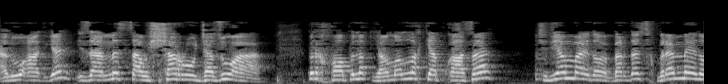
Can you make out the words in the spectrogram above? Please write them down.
halua degan jazua. Bir xopiliq yomonlik gap qolsa chidayolmaydi bardoshlik berolmaydi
